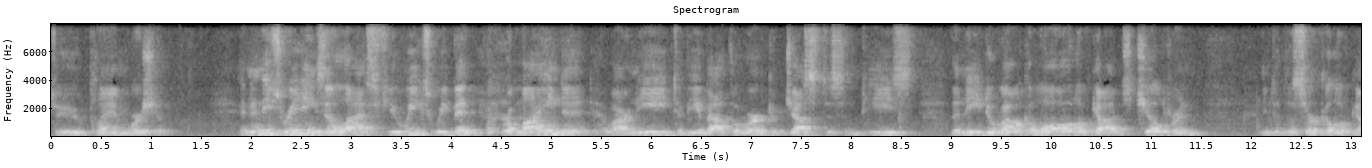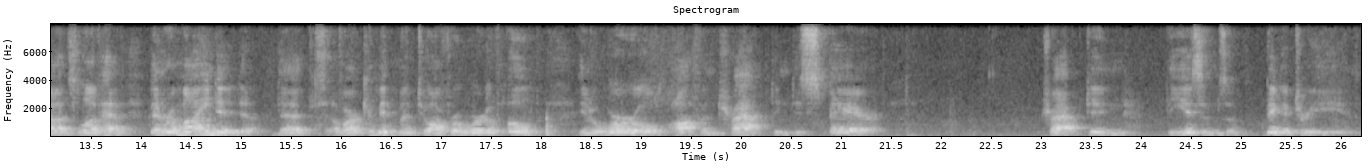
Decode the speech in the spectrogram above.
to plan worship. And in these readings in the last few weeks, we've been reminded of our need to be about the work of justice and peace, the need to welcome all of God's children into the circle of God's love, have been reminded that of our commitment to offer a word of hope in a world often trapped in despair, trapped in the isms of bigotry and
